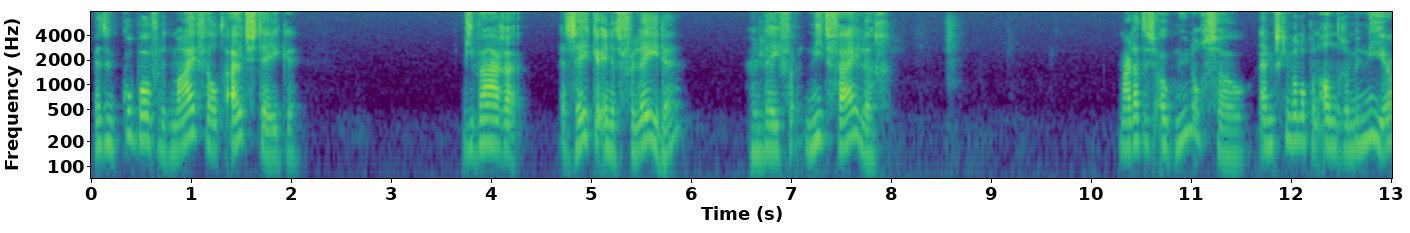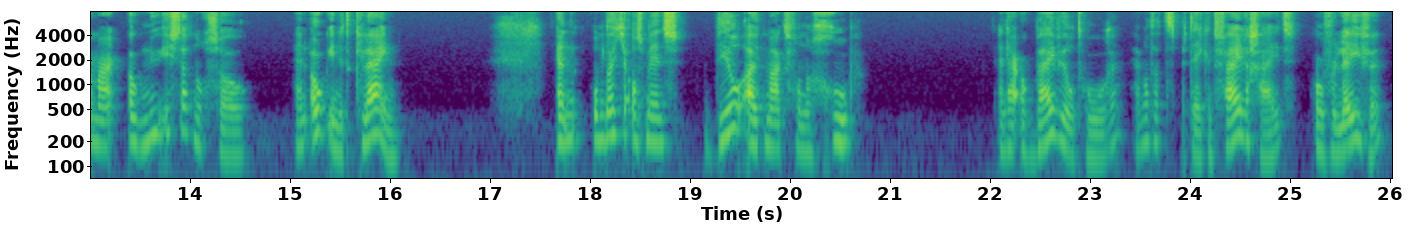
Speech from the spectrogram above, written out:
met hun kop boven het maaiveld uitsteken, die waren zeker in het verleden hun leven niet veilig. Maar dat is ook nu nog zo. En misschien wel op een andere manier, maar ook nu is dat nog zo. En ook in het klein. En omdat je als mens deel uitmaakt van een groep en daar ook bij wilt horen, hè, want dat betekent veiligheid, overleven,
